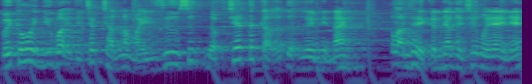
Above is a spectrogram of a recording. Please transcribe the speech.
Với cơ hội như vậy thì chắc chắn là máy dư sức đập chết tất cả các tựa game hiện nay. Các bạn có thể cân nhắc cái chiếc máy này nhé.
